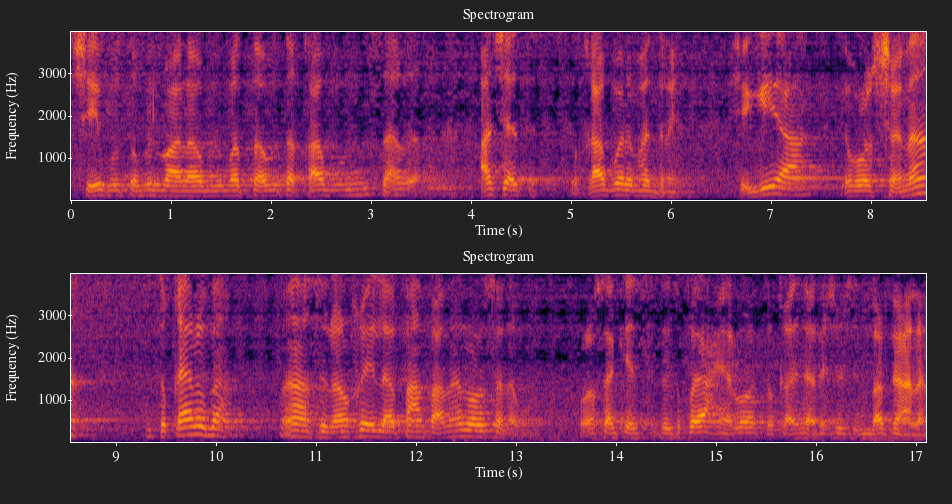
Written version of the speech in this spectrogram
שאיף אותו מלמעלה ומלמטה ותקע ונסע עד שתוקע בו למהדרין. כשהגיע יום ראש שנה, התוקע לא בא. מה נעשה לו? הלכו אליו פעם, פעם, לא רוצה לבוא. הוא עשה כסף, זה תוקע אחר, לא התוקע הראשון שדיברתי עליו.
